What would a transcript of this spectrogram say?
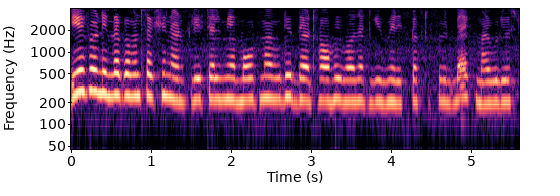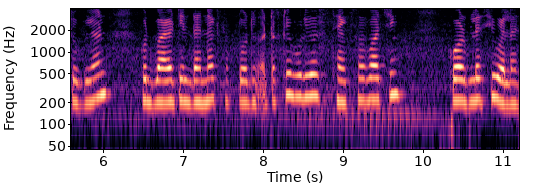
dear friend in the comment section and please tell me about my video that how he was and give me respectful feedback my videos to be end goodbye till the next uploading attractive videos thanks for watching god bless you allah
